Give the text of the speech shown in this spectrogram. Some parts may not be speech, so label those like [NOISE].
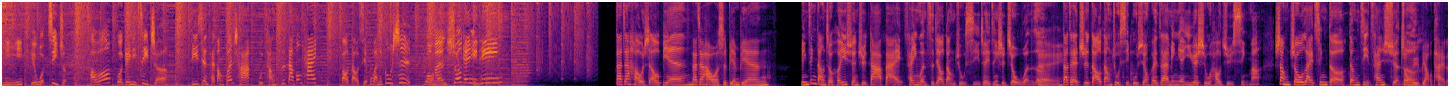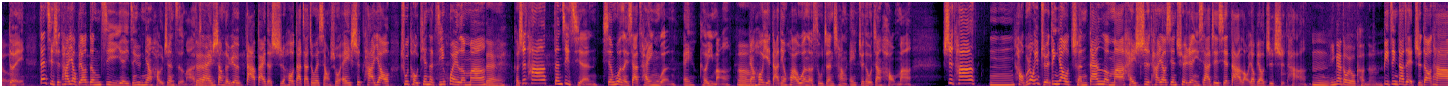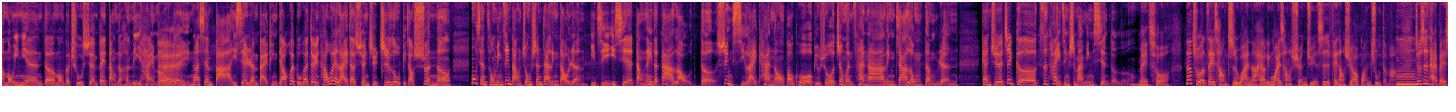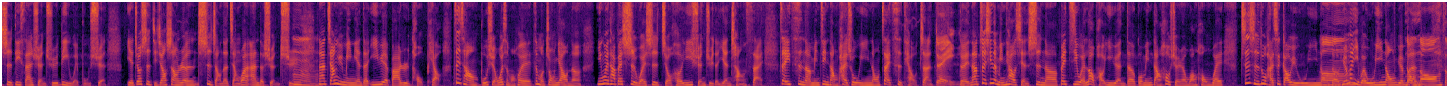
你给我记者，好哦，我给你记者，第一线采访观察，不藏私大公开，报道写不完的故事，我们说给你听。大家好，我是欧编。大家好，我是边边。民进党九合一选举大败，蔡英文辞掉党主席，这已经是旧闻了。对，大家也知道，党主席补选会在明年一月十五号举行嘛。上周赖清德登记参选，终于表态了。对，但其实他要不要登记也已经酝酿好一阵子了嘛。在上个月大败的时候，大家就会想说：“哎，是他要出头天的机会了吗？”对。可是他登记前先问了一下蔡英文：“哎，可以吗？”嗯。然后也打电话问了苏贞昌：“哎，觉得我这样好吗？”是他。嗯，好不容易决定要承担了吗？还是他要先确认一下这些大佬要不要支持他？嗯，应该都有可能。毕竟大家也知道，他某一年的某个初选被挡得很厉害嘛。对，对，那先把一些人摆平掉，会不会对于他未来的选举之路比较顺呢？目前从民进党中生代领导人以及一些党内的大佬的讯息来看呢，包括比如说郑文灿啊、林佳龙等人。感觉这个姿态已经是蛮明显的了。没错，那除了这一场之外呢，还有另外一场选举也是非常需要关注的嘛。嗯，就是台北市第三选区立委补选。也就是即将上任市长的蒋万安的选区，嗯，那将于明年的一月八日投票。这场补选为什么会这么重要呢？因为它被视为是九合一选举的延长赛。这一次呢，民进党派出吴怡农再次挑战。对对，那最新的民调显示呢，被击为落跑议员的国民党候选人王宏威支持度还是高于吴怡农的。嗯、原本以为吴怡农原本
